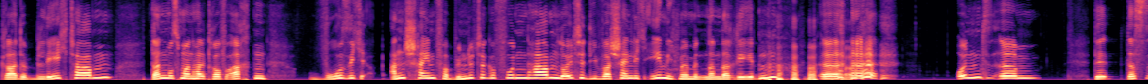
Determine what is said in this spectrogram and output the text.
gerade belegt haben. Dann muss man halt darauf achten, wo sich anscheinend Verbündete gefunden haben. Leute, die wahrscheinlich eh nicht mehr miteinander reden. äh, und ähm, de, das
